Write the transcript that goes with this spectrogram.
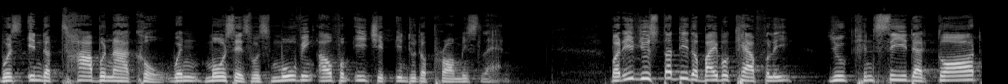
was in the tabernacle when Moses was moving out from Egypt into the promised land. But if you study the Bible carefully, you can see that God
